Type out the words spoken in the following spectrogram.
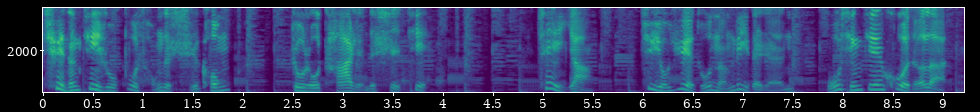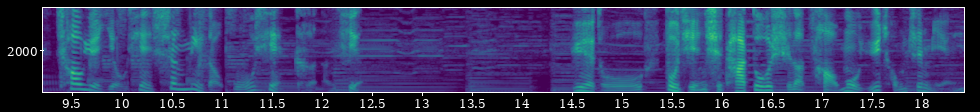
却能进入不同的时空，诸如他人的世界。这样，具有阅读能力的人，无形间获得了超越有限生命的无限可能性。阅读不仅使他多识了草木鱼虫之名，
